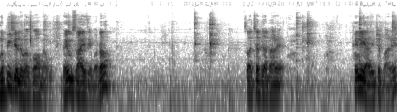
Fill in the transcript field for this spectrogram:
ငပိတက်လို့ပဲခေါ်ရမှာပေါ့ဘဲဥစားရည်စေပေါ့နော်ဆိုတော့ချက်ပြထားတဲ့ဟင်းလေးရလေးဖြစ်ပါတယ်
